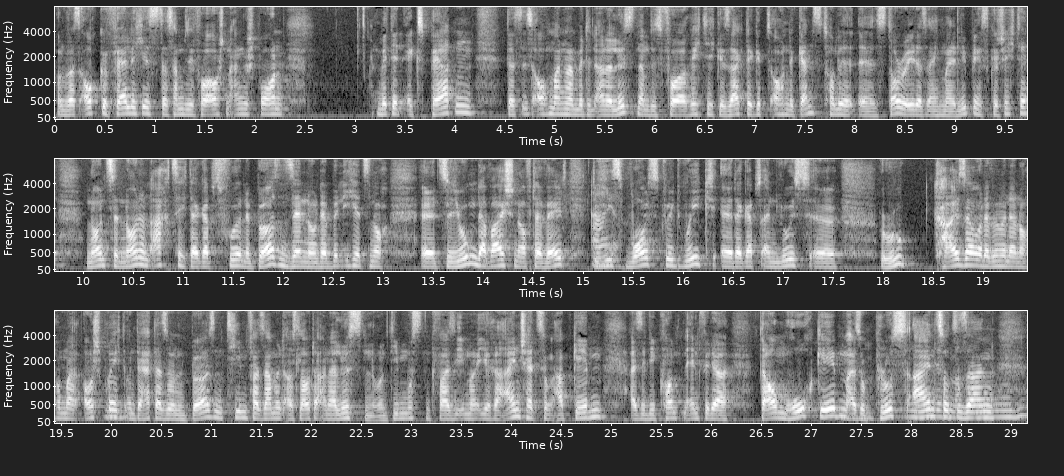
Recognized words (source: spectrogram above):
Und was auch gefährlich ist, das haben Sie vorher auch schon angesprochen, mit den Experten, das ist auch manchmal mit den Analysten, haben Sie es vorher richtig gesagt, da gibt es auch eine ganz tolle äh, Story, das ist eigentlich meine Lieblingsgeschichte. 1989, da gab es früher eine Börsensendung, da bin ich jetzt noch äh, zu jung, da war ich schon auf der Welt, die ah, hieß ja. Wall Street Week, äh, da gab es einen Louis äh, Rook Kaiser oder wie man da noch immer ausspricht. Mhm. Und der hat da so ein Börsenteam versammelt aus lauter Analysten. Und die mussten quasi immer ihre Einschätzung abgeben. Also die konnten entweder Daumen hoch geben, also plus mhm. eins sozusagen, mhm.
